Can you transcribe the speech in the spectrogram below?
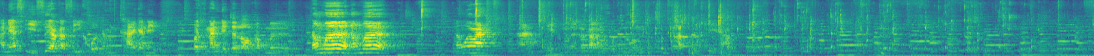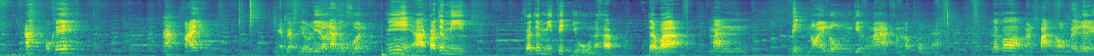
อันเนี้ยสีเสื้อกับสีขนน่ะมันคล้ายกันนิด เพราะฉะนั้นเดี๋ยวจะลองกับมือ น้องมือ น้องมือ น้องมือมา อะโอเคน้องมือก็กำลังขนร่วงขนผัดโอเคนะครับ อะโอเค อะไปเนี่ยแบบเรียวๆนะทุกคน นี่อะก็จะมีก็จะมีติดอยู่นะครับ แต่ว่ามันติดน้อยลงเยอะมากสำหรับผมนะ แล้วก็มันปัดออกได้เลย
